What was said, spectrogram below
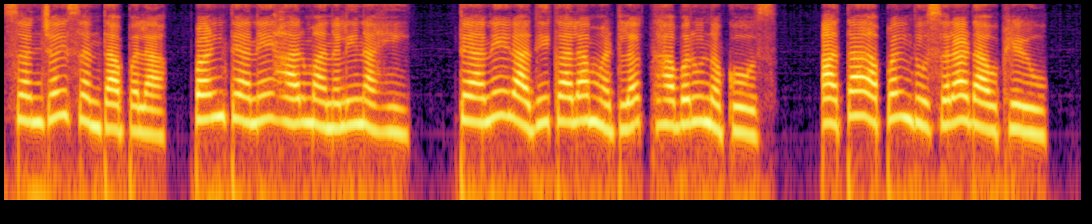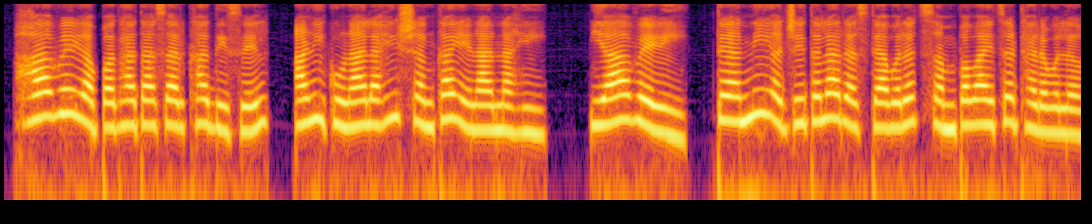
संजय संतापला. पण त्याने हार मानली नाही. त्याने राधिकाला म्हटलं घाबरू नकोस. आता आपण दुसरा डाव खेळू. हा वेळ अपघातासारखा दिसेल आणि कुणालाही शंका येणार नाही. यावेळी त्यांनी अजितला रस्त्यावरच संपवायचं ठरवलं.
